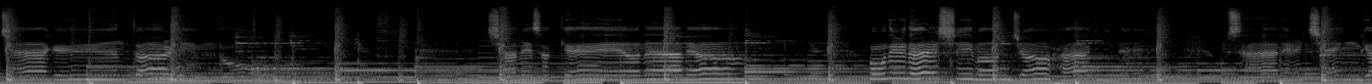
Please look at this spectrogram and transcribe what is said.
작은 떨림도 잠에서 깨어나면 오늘 날씨 먼저 확인해 우산을 챙겨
